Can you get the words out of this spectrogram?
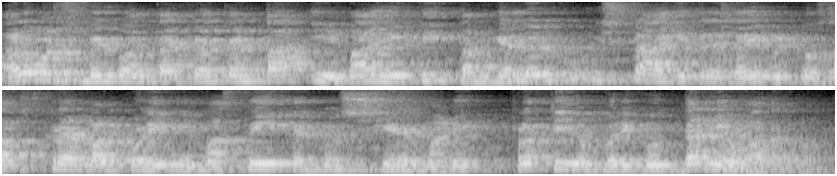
ಅಳವಡಿಸಬೇಕು ಅಂತ ಕೇಳ್ಕೊಂತ ಈ ಮಾಹಿತಿ ತಮಗೆಲ್ಲರಿಗೂ ಇಷ್ಟ ಆಗಿದ್ದರೆ ದಯವಿಟ್ಟು ಸಬ್ಸ್ಕ್ರೈಬ್ ಮಾಡ್ಕೊಳ್ಳಿ. ನಿಮ್ಮ ಸ್ನೇಹಿತರಿಗೂ ಶೇರ್ ಮಾಡಿ. ಪ್ರತಿಯೊಬ್ಬರಿಗೂ ಧನ್ಯವಾದಗಳು.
